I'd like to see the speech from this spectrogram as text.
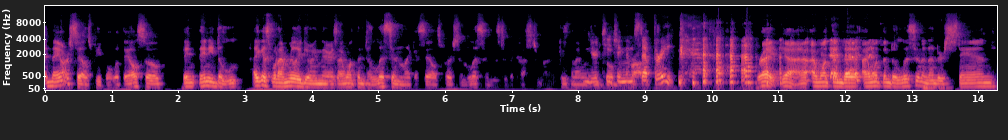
and they are salespeople, but they also they they need to. I guess what I'm really doing there is I want them to listen like a salesperson listens to the customer because then I you're teaching them, them step three. right. Yeah. I, I want them to I want them to listen and understand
